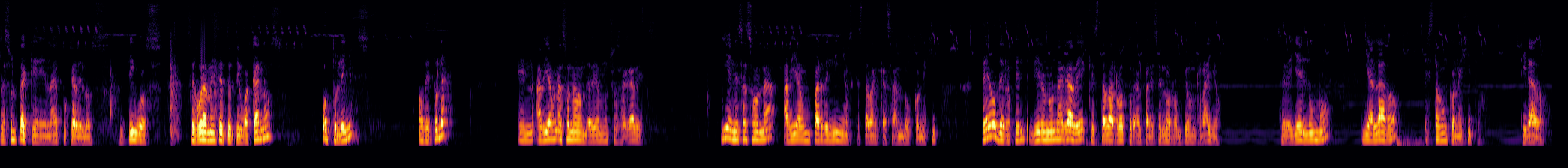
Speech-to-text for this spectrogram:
Resulta que en la época de los antiguos, seguramente teotihuacanos, o tuleños, o de Tula, había una zona donde había muchos agaves. Y en esa zona había un par de niños que estaban cazando conejitos. Pero de repente vieron un agave que estaba roto, al parecer lo rompió un rayo. Se veía el humo y al lado estaba un conejito, tirado.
